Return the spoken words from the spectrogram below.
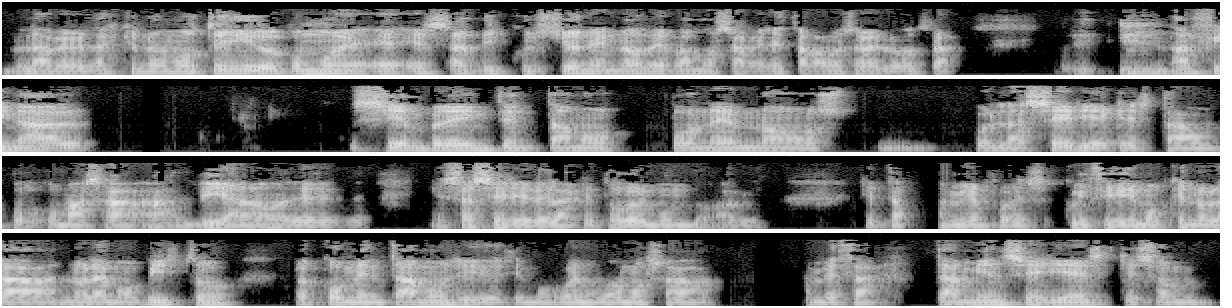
la verdad es que no hemos tenido como e, esas discusiones, ¿no? De vamos a ver esta, vamos a ver lo otra. Al final, siempre intentamos ponernos pues la serie que está un poco más al día, ¿no? De, esa serie de la que todo el mundo habla, que también pues coincidimos que no la, no la hemos visto, lo comentamos y decimos, bueno, vamos a empezar. También series que son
